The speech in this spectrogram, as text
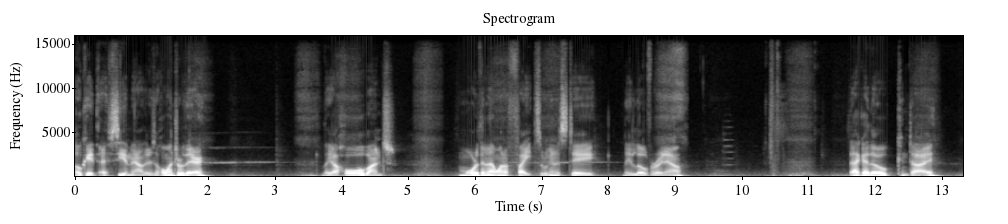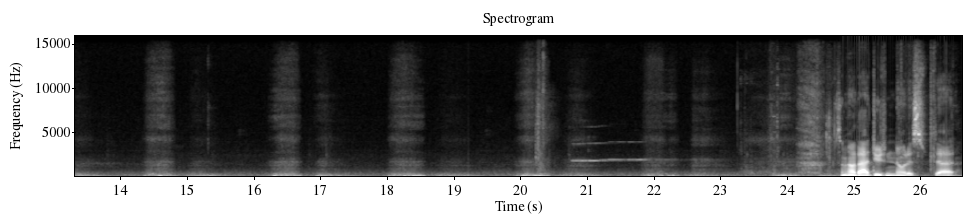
Okay, I see him now. There's a whole bunch over there. Like a whole bunch. More than I want to fight, so we're gonna stay lay low for right now. That guy, though, can die. Somehow that dude didn't notice that.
